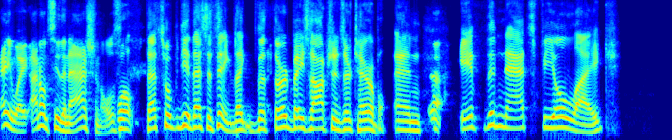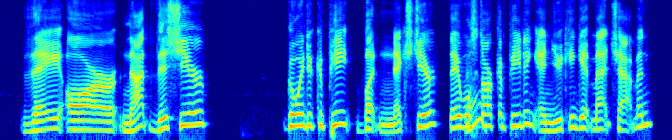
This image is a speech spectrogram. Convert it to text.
Anyway i don't see the nationals Well, that's what yeah, that's the thing. Like the third base options are terrible. And Yeah. if the Nats feel like they are not this year going to compete, but next year they will Yeah. start competing and you can get Matt Chapman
